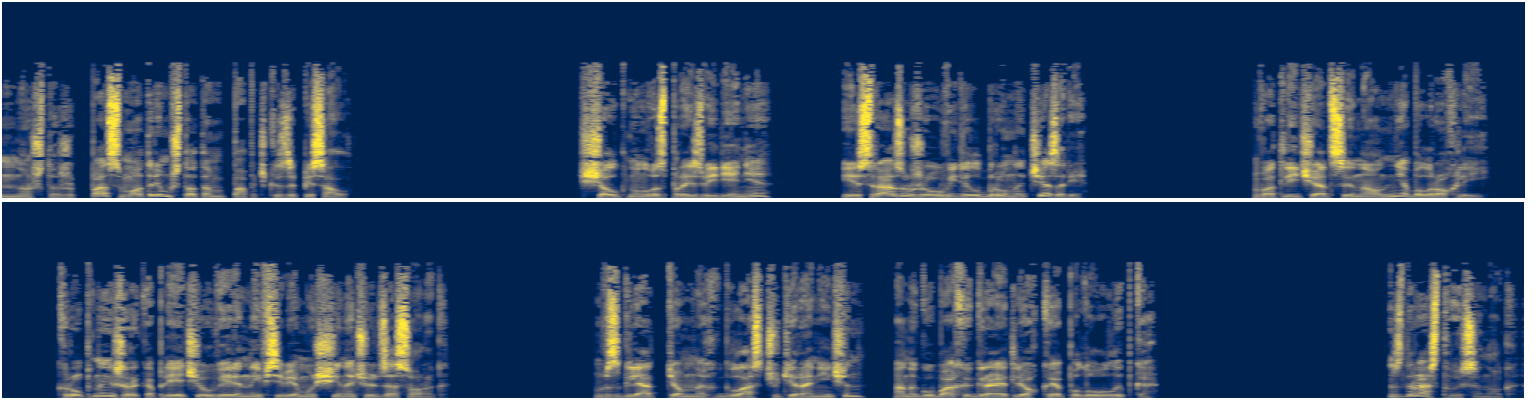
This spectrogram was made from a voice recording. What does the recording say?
Ну что же, посмотрим, что там папочка записал. Щелкнул воспроизведение и сразу же увидел Бруно Чезари. В отличие от сына, он не был рохлей. Крупный, широкоплечий, уверенный в себе мужчина чуть за сорок. Взгляд темных глаз чуть ироничен, а на губах играет легкая полуулыбка. «Здравствуй, сынок.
